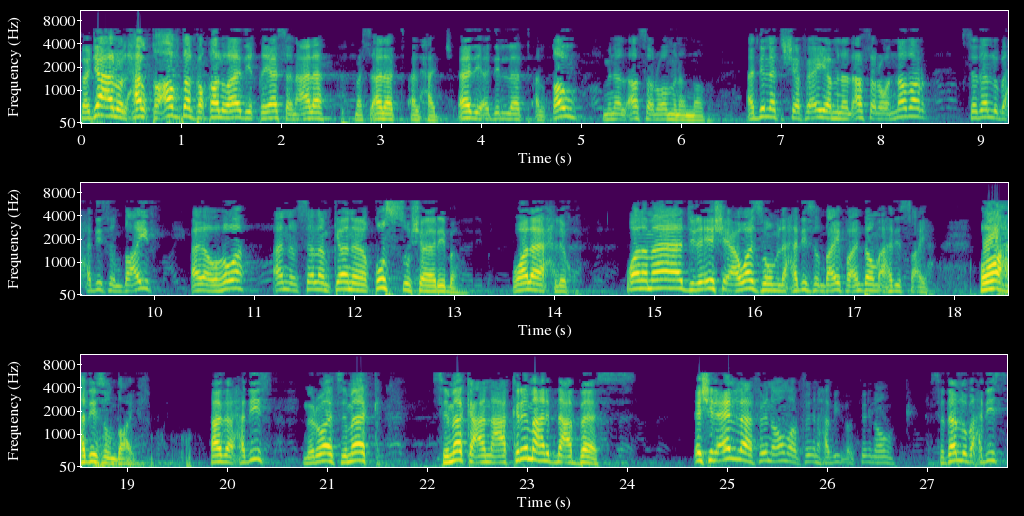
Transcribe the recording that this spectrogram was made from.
فجعلوا الحلق أفضل فقالوا هذه قياسا على مسألة الحج. هذه أدلة القوم من الأثر ومن النظر. أدلة الشافعية من الأثر والنظر استدلوا بحديث ضعيف ألا وهو أن السلام كان يقص شاربه ولا يحلقه. وأنا ما أدري إيش إعوازهم لحديث ضعيف عندهم أحاديث صحيحة. وهو حديث ضعيف. هذا الحديث من رواية سماك سماك عن عكرمة عن ابن عباس. إيش العلة؟ فين عمر؟ فين حبيبك؟ فين عمر؟ استدلوا بحديث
